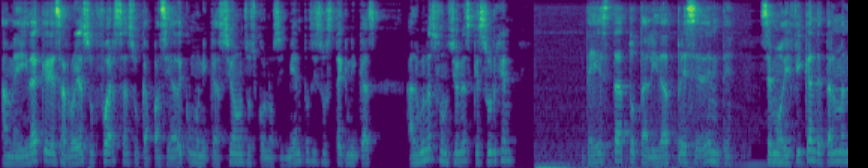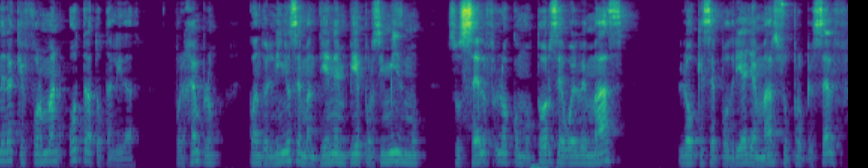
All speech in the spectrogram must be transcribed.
A medida que desarrolla su fuerza, su capacidad de comunicación, sus conocimientos y sus técnicas, algunas funciones que surgen de esta totalidad precedente se modifican de tal manera que forman otra totalidad. Por ejemplo, cuando el niño se mantiene en pie por sí mismo, su self locomotor se vuelve más lo que se podría llamar su propio self,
